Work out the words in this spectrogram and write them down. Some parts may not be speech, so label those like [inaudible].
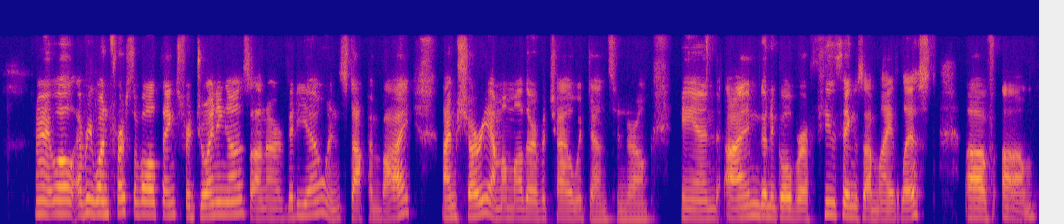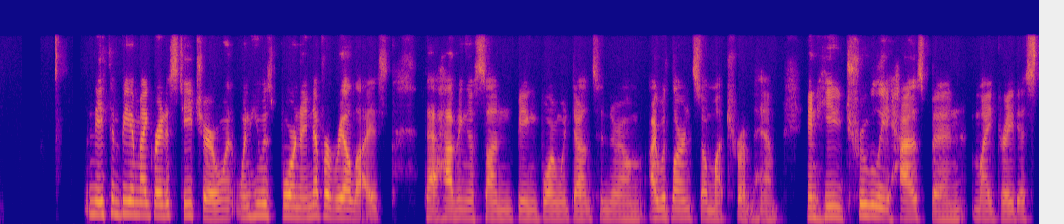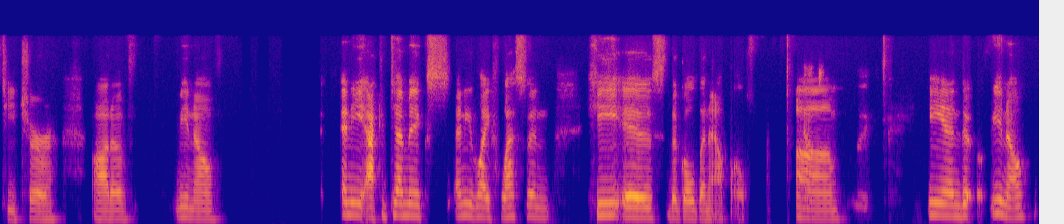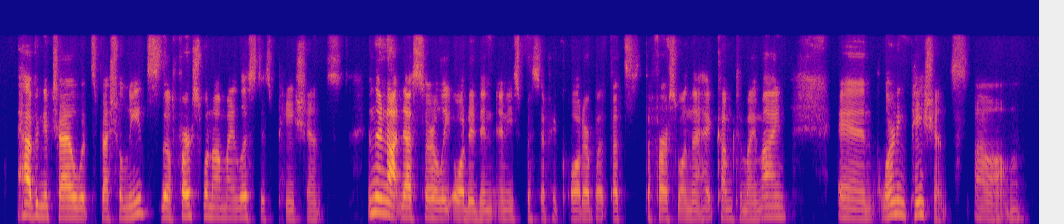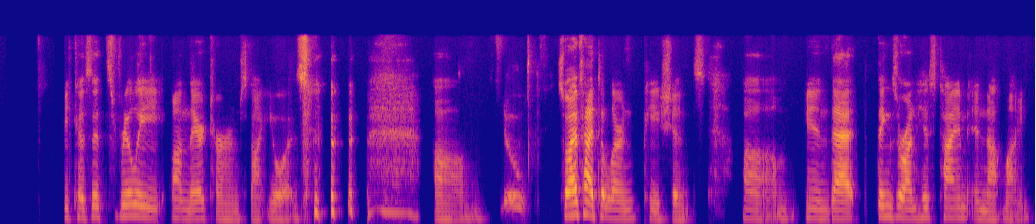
All right, well, everyone, first of all, thanks for joining us on our video and stopping by. I'm Sherry, I'm a mother of a child with Down syndrome, and I'm gonna go over a few things on my list of um, Nathan being my greatest teacher. When, when he was born, I never realized that having a son being born with Down syndrome, I would learn so much from him. And he truly has been my greatest teacher out of, you know, any academics, any life lesson, he is the golden apple. Um, and, you know, having a child with special needs, the first one on my list is patience. And they're not necessarily ordered in any specific order, but that's the first one that had come to my mind. And learning patience, um, because it's really on their terms, not yours. [laughs] um, No. So I've had to learn patience um, in that things are on his time and not mine.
